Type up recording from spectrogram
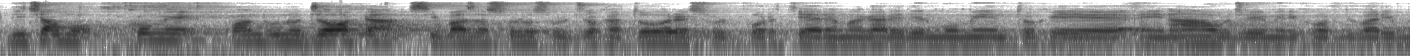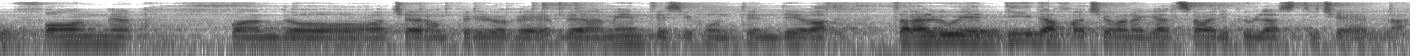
diciamo come quando uno gioca si basa solo sul giocatore, sul portiere magari del momento che è in auge, mi ricordo i vari Buffon, quando c'era un periodo che veramente si contendeva tra lui e Dida facevano che alzava di più l'asticella.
